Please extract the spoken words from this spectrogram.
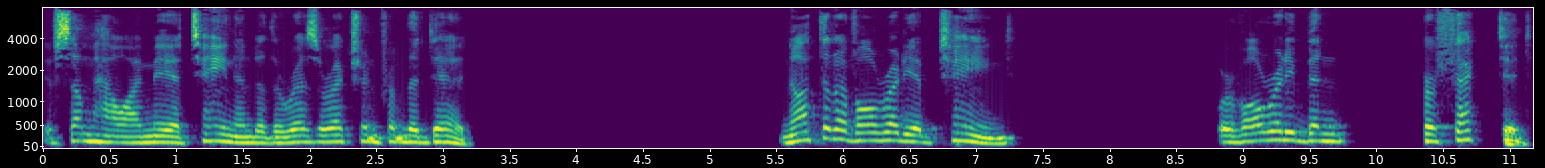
if somehow I may attain unto the resurrection from the dead. Not that I've already obtained or have already been perfected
